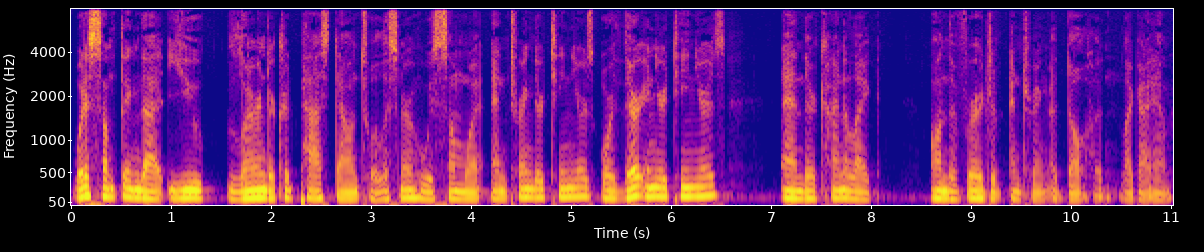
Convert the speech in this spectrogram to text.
what is something that you learned or could pass down to a listener who is somewhat entering their teen years, or they're in your teen years, and they're kind of like on the verge of entering adulthood, like I am.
